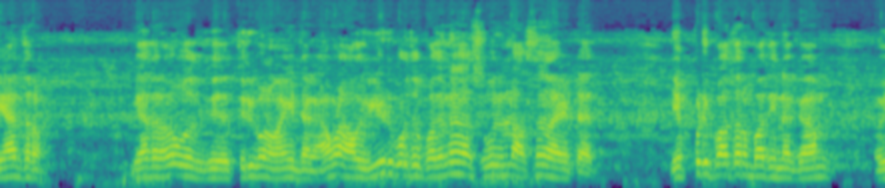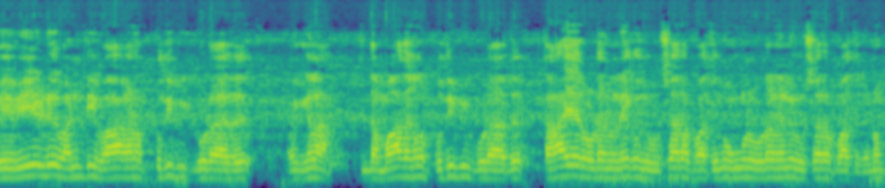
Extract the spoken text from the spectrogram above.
கேந்திரம். கேந்திரம் ஒரு திரிகோணம் வாங்கிட்டாங்க. ஆனால் அவர் வீடு கொடுத்து பார்த்தீங்கன்னா சூரியனோட அசனம் ஆகிட்டார் எப்படி பார்த்தாலும் பார்த்தீங்கன்னாக்கா வீடு வண்டி வாகனம் புதுப்பிக்கக்கூடாது ஓகேங்களா? இந்த மாதங்களை புதுப்பிக்கக்கூடாது. தாயார் உடல்நிலையை கொஞ்சம் உஷாராக பார்த்துக்கணும் உங்களோட உடல்நிலையை உஷாராக பார்த்துக்கணும்.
